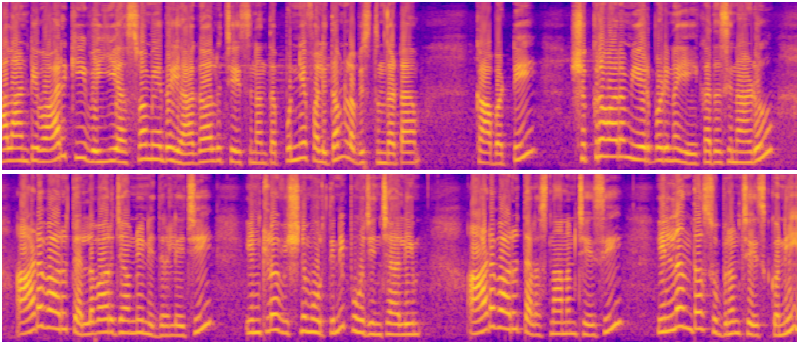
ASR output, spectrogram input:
అలాంటి వారికి వెయ్యి అశ్వమేధ యాగాలు చేసినంత పుణ్య ఫలితం లభిస్తుందట. కాబట్టి శుక్రవారం ఏర్పడిన ఏకాదశి నాడు ఆడవారు తెల్లవారుజామునే నిద్రలేచి ఇంట్లో విష్ణుమూర్తిని పూజించాలి. ఆడవారు తలస్నానం చేసి ఇల్లంతా శుభ్రం చేసుకొని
